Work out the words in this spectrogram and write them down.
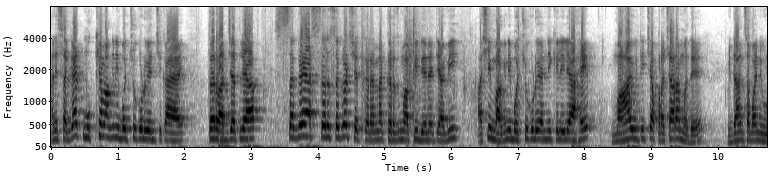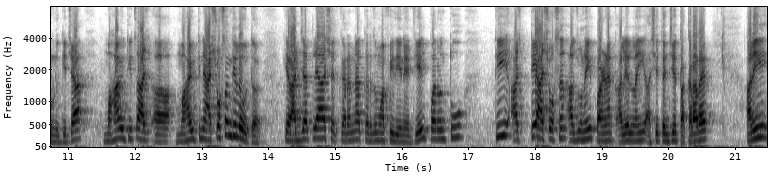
आणि सगळ्यात मुख्य मागणी बच्चू कडू यांची काय आहे? तर राज्यातल्या सगळ्या सरसगट शेतकऱ्यांना कर्जमाफी देण्यात यावी अशी मागणी बच्चू कडू यांनी केलेली आहे. महायुतीच्या प्रचारामध्ये विधानसभा निवडणुकीच्या महायुतीचं महायुतीने आश्वासन दिलं होतं की राज्यातल्या शेतकऱ्यांना कर्जमाफी देण्यात येईल परंतु ती ते आश्वासन अजूनही पाळण्यात आलेलं नाही अशी त्यांची तक्रार आहे. आणि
